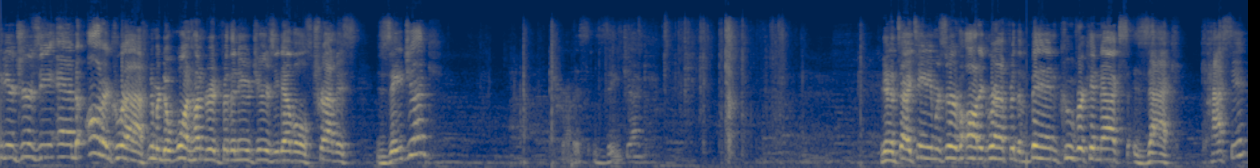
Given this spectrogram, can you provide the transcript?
Gear jersey and autograph, number to 100 for the New Jersey Devils, Travis Zajac. Travis Zajac. We got a titanium reserve autograph for the Vancouver Canucks, Zach Kassian.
